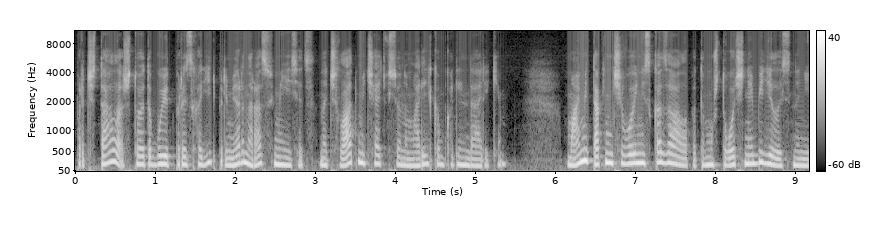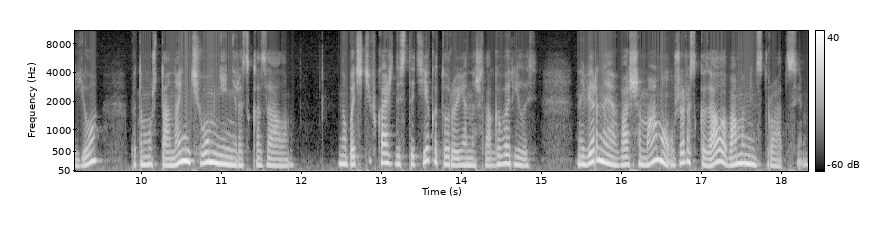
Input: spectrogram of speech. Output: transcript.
Прочитала, что это будет происходить примерно раз в месяц. Начала отмечать все на маленьком календарике. Маме так ничего и не сказала, потому что очень обиделась на нее, потому что она ничего мне не рассказала. Но почти в каждой статье, которую я нашла, говорилось, наверное, ваша мама уже рассказала вам о менструации.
